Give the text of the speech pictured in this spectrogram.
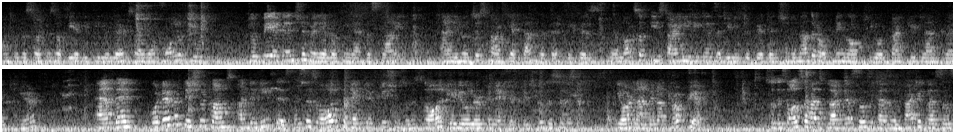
onto the surface of the epithelial layer. So I want all of you to pay attention when you're looking at the slide and you know just not get done with it because there are lots of these tiny details that you need to pay attention. Another opening of the olfactory gland right here. And then whatever tissue comes underneath this, this is all connective tissue. So this is all areolar connective tissue. This is your lamina propria. So this also has blood vessels, it has lymphatic vessels,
